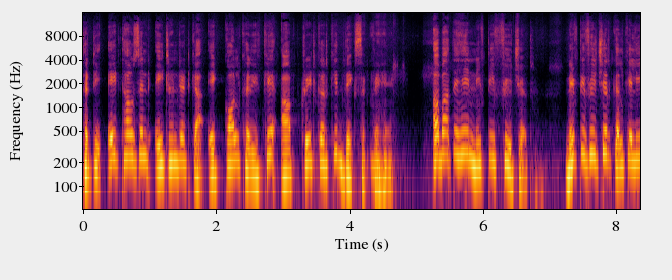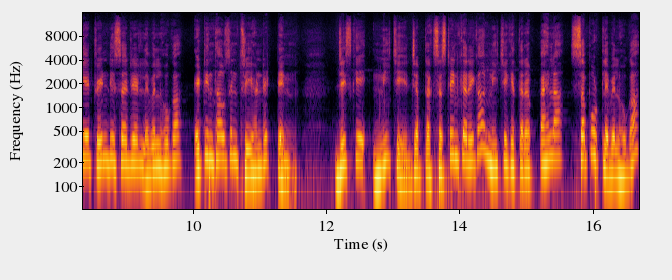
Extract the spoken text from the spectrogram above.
38,800 का एक कॉल खरीद के आप ट्रेड करके देख सकते हैं। अब आते हैं निफ्टी फ्यूचर निफ्टी फ्यूचर कल के लिए ट्रेंड डिसाइडेड लेवल होगा 18,310 जिसके नीचे जब तक सस्टेन करेगा नीचे की तरफ़ पहला सपोर्ट लेवल होगा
